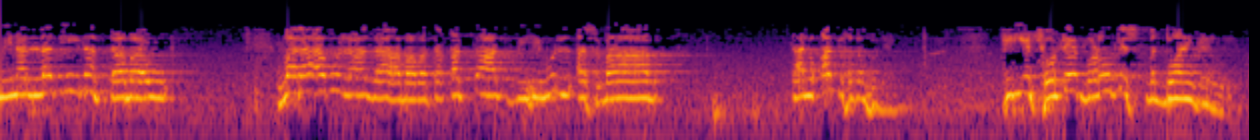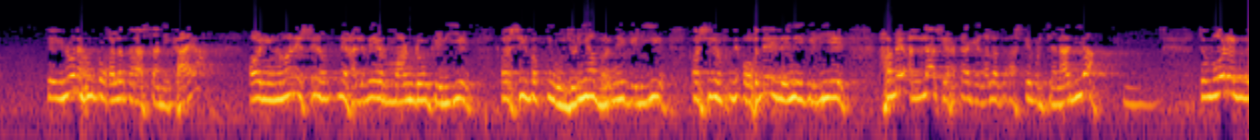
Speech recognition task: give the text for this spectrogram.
من الذين اتبعوا ورأوا العذاب وتقطعت بهم الاسباب تعلقات ختم ہو جائیں پھر یہ چھوٹے بڑوں کے بدوائیں کریں گے کہ انہوں نے ہم کو غلط راستہ دکھایا اور انہوں نے صرف اپنے حلوے اور مانڈوں کے لیے اور صرف اپنی اجڑیاں بھرنے کے لیے اور صرف اپنے عہدے لینے کے لیے ہمیں اللہ سے ہٹا کے غلط راستے پر چلا دیا۔ تو وہ لوگ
